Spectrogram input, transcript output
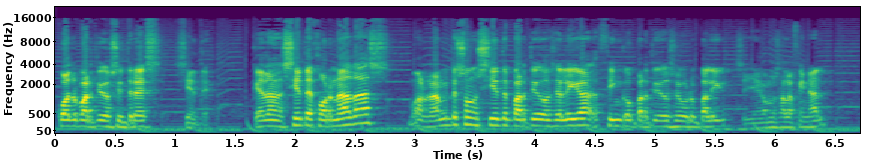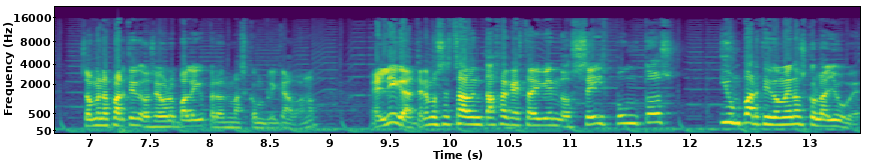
cuatro partidos y tres, siete. Quedan 7 jornadas. Bueno, realmente son 7 partidos de Liga, 5 partidos de Europa League, si llegamos a la final. Son menos partidos de Europa League, pero es más complicado, ¿no? En Liga tenemos esta ventaja que estáis viendo 6 puntos y un partido menos con la Juve.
